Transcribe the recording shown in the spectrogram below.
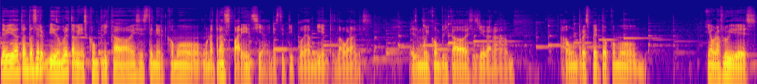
Debido a tanta servidumbre también es complicado a veces tener como una transparencia en este tipo de ambientes laborales. Es muy complicado a veces llegar a, a un respeto como y a una fluidez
